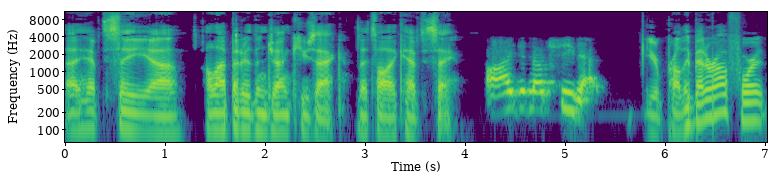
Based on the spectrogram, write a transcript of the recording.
I have to say, uh, a lot better than John Cusack. That's all I have to say. I did not see that you're probably better off for it.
